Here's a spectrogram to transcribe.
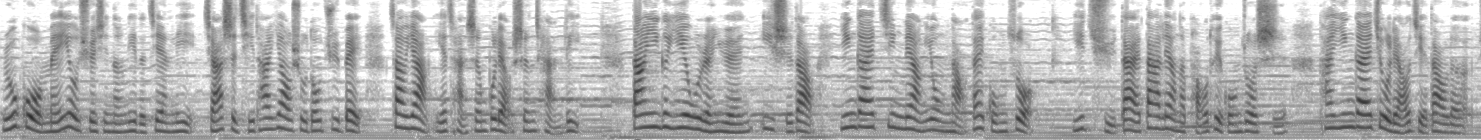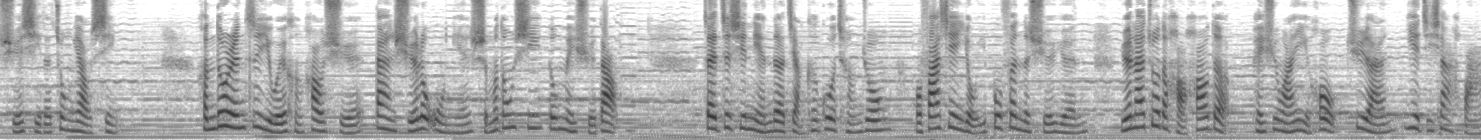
如果没有学习能力的建立，假使其他要素都具备，照样也产生不了生产力。当一个业务人员意识到应该尽量用脑袋工作，以取代大量的跑腿工作时，他应该就了解到了学习的重要性。很多人自以为很好学，但学了五年，什么东西都没学到。在这些年的讲课过程中，我发现有一部分的学员原来做得好好的，培训完以后居然业绩下滑，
